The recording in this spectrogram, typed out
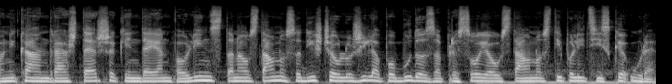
Pravnika Andraš Teršek in Dejan Pavlin sta na ustavno sodišče vložila pobudo za presojo ustavnosti policijske ure.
